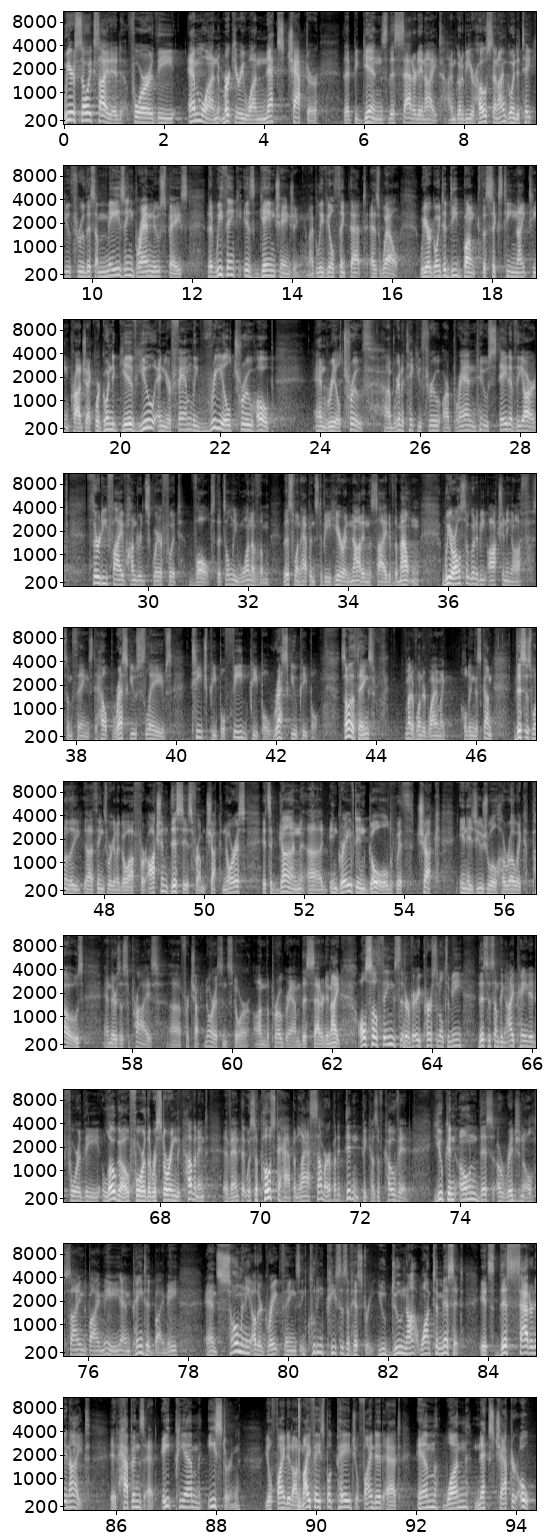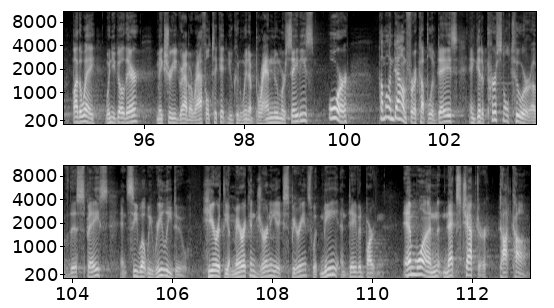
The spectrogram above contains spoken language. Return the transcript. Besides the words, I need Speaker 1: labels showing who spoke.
Speaker 1: We are so excited for the M1, Mercury One, next chapter that begins this Saturday night. I'm going to be your host, and I'm going to take you through this amazing brand new space that we think is game changing, and I believe you'll think that as well. We are going to debunk the 1619 project. We're going to give you and your family real, true hope and real truth. Uh, we're going to take you through our brand new state of the art 3,500 square foot vault. That's only one of them. This one happens to be here and not in the side of the mountain. We are also going to be auctioning off some things to help rescue slaves, teach people, feed people, rescue people. Some of the things, you might have wondered why am I holding this gun. This is one of the uh, things we're going to go off for auction. This is from Chuck Norris. It's a gun uh, engraved in gold with Chuck in his usual heroic pose. And there's a surprise uh, for Chuck Norris in store on the program this Saturday night. Also, things that are very personal to me. This is something I painted for the logo for the Restoring the Covenant event that was supposed to happen last summer, but it didn't because of COVID. You can own this original signed by me and painted by me and so many other great things, including pieces of history. You do not want to miss it. It's this Saturday night. It happens at 8 p.m. Eastern. You'll find it on my Facebook page. You'll find it at M1 Next Chapter. Oh, by the way, when you go there, make sure you grab a raffle ticket. You can win a brand new Mercedes or come on down for a couple of days and get a personal tour of this space and see what we really do here at the American Journey Experience with me and David Barton. M1nextchapter.com.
